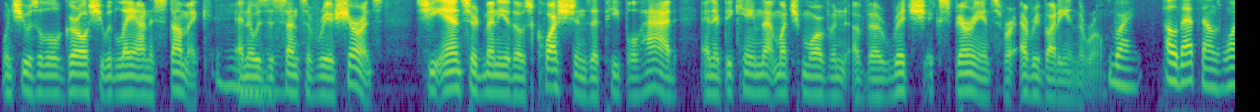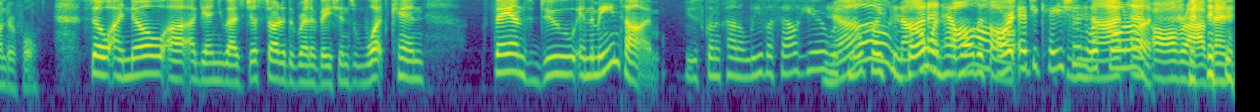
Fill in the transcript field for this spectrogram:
when she was a little girl, she would lay on his stomach, mm-hmm. and it was a sense of reassurance. She answered many of those questions that people had, and it became that much more of an of a rich experience for everybody in the room. Right. Oh, that sounds wonderful. So I know, uh, again, you guys just started the renovations. What can fans do in the meantime? You're just going to kind of leave us out here with no, no place to go and have all. all this art education. Not What's going on? at all, Robin.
